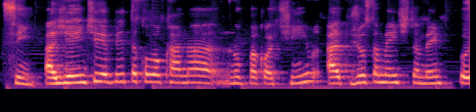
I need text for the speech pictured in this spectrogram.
Sim, a gente evita colocar na, no pacotinho, justamente também por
